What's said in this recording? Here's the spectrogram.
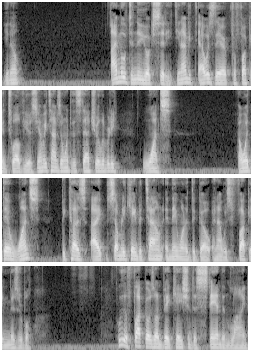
You know, I moved to New York City. Do you know how many, I was there for fucking 12 years. Do you know how many times I went to the Statue of Liberty? Once. I went there once because I somebody came to town and they wanted to go and I was fucking miserable. Who the fuck goes on vacation to stand in line?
